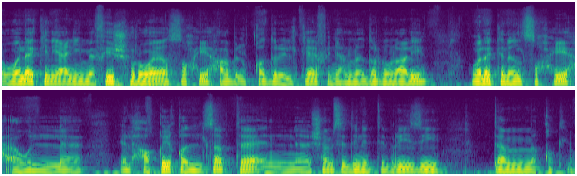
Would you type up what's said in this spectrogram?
ولكن يعني مفيش رواية صحيحة بالقدر الكافي إن إحنا نقدر نقول عليه. ولكن الصحيح أو الحقيقة الثابتة إن شمس الدين التبريزي تم قتله.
